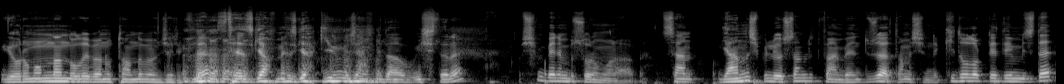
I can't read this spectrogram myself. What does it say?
Yorumumdan dolayı ben utandım öncelikle. Tezgah mezgah girmeyeceğim bir daha bu işlere. Şimdi benim bir sorum var abi. Sen yanlış biliyorsam lütfen beni düzelt ama şimdi kidolog dediğimizde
